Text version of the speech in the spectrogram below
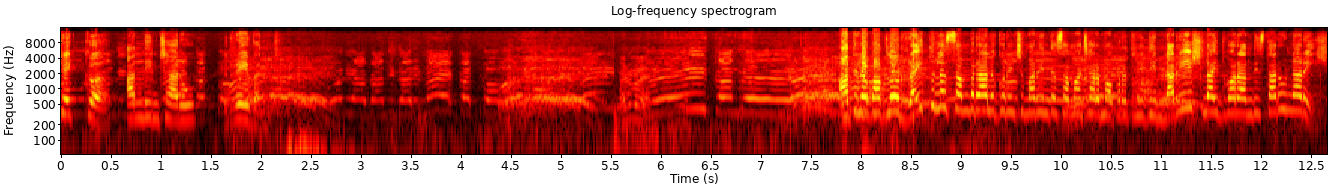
చెక్ అందించారు రేవంత్. ఆదిలాబాద్లో రైతుల సంబరాల గురించి మరింత సమాచారం మా ప్రతినిధి నరేష్ లై ద్వారా అందిస్తారు. నరేష్.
